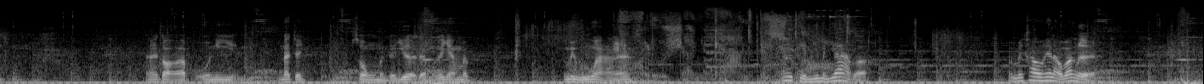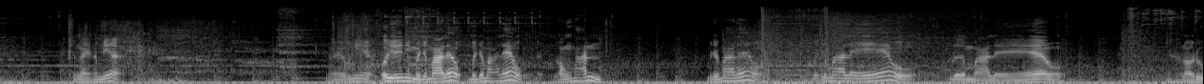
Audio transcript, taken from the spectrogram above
กแล้วต่อครับโอนี่น่าจะทรงเหมือนจะเยอะแต่มันก็ยังแบบ ไม่หวือหวานะ เฮ้ยเกมนี้มันยากเหรอ มันไม่เข้าให้เราบ้างเลยยังไงครับเนี่ยไงครับเนี่ยเอ้ยเอ้ยนี่เหมือนจะมาแล้วเหมือนจะมาแล้วสองพันเหมือนจะมาแล้วเหมือนจะมาแล้ว เริ่มมาแล้วเราดู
